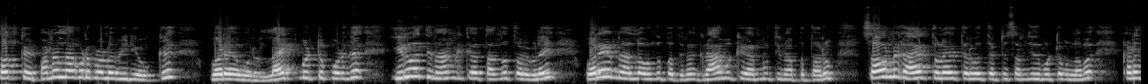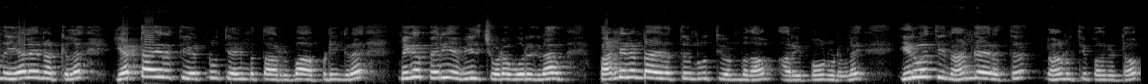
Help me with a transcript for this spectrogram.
சப்ஸ்கிரைப் பண்ணலாம் கூட உள்ள வீடியோவுக்கு ஒரே ஒரு லைக் மட்டும் போடுங்க. இருபத்தி நான்குக்கு தங்கத்தோட விலை ஒரே நாளில் வந்து பார்த்தீங்கன்னா கிராமுக்கு இரநூத்தி நாற்பத்தாறும் சவரனுக்கு ஆயிரத்தி தொள்ளாயிரத்தி அறுபத்தெட்டு சரிஞ்சது மட்டும் இல்லாமல் கடந்த ஏழை நாட்களில் எட்டாயிரத்தி எட்நூற்றி ஐம்பத்தாறு ரூபாய் அப்படிங்கிற மிகப்பெரிய வீழ்ச்சியோட ஒரு கிராம் பன்னிரெண்டாயிரத்து நூற்றி ஒன்பதாம் அரை பவுனோட விலை இருபத்தி நான்காயிரத்து நானூற்றி பதினெட்டாம்.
